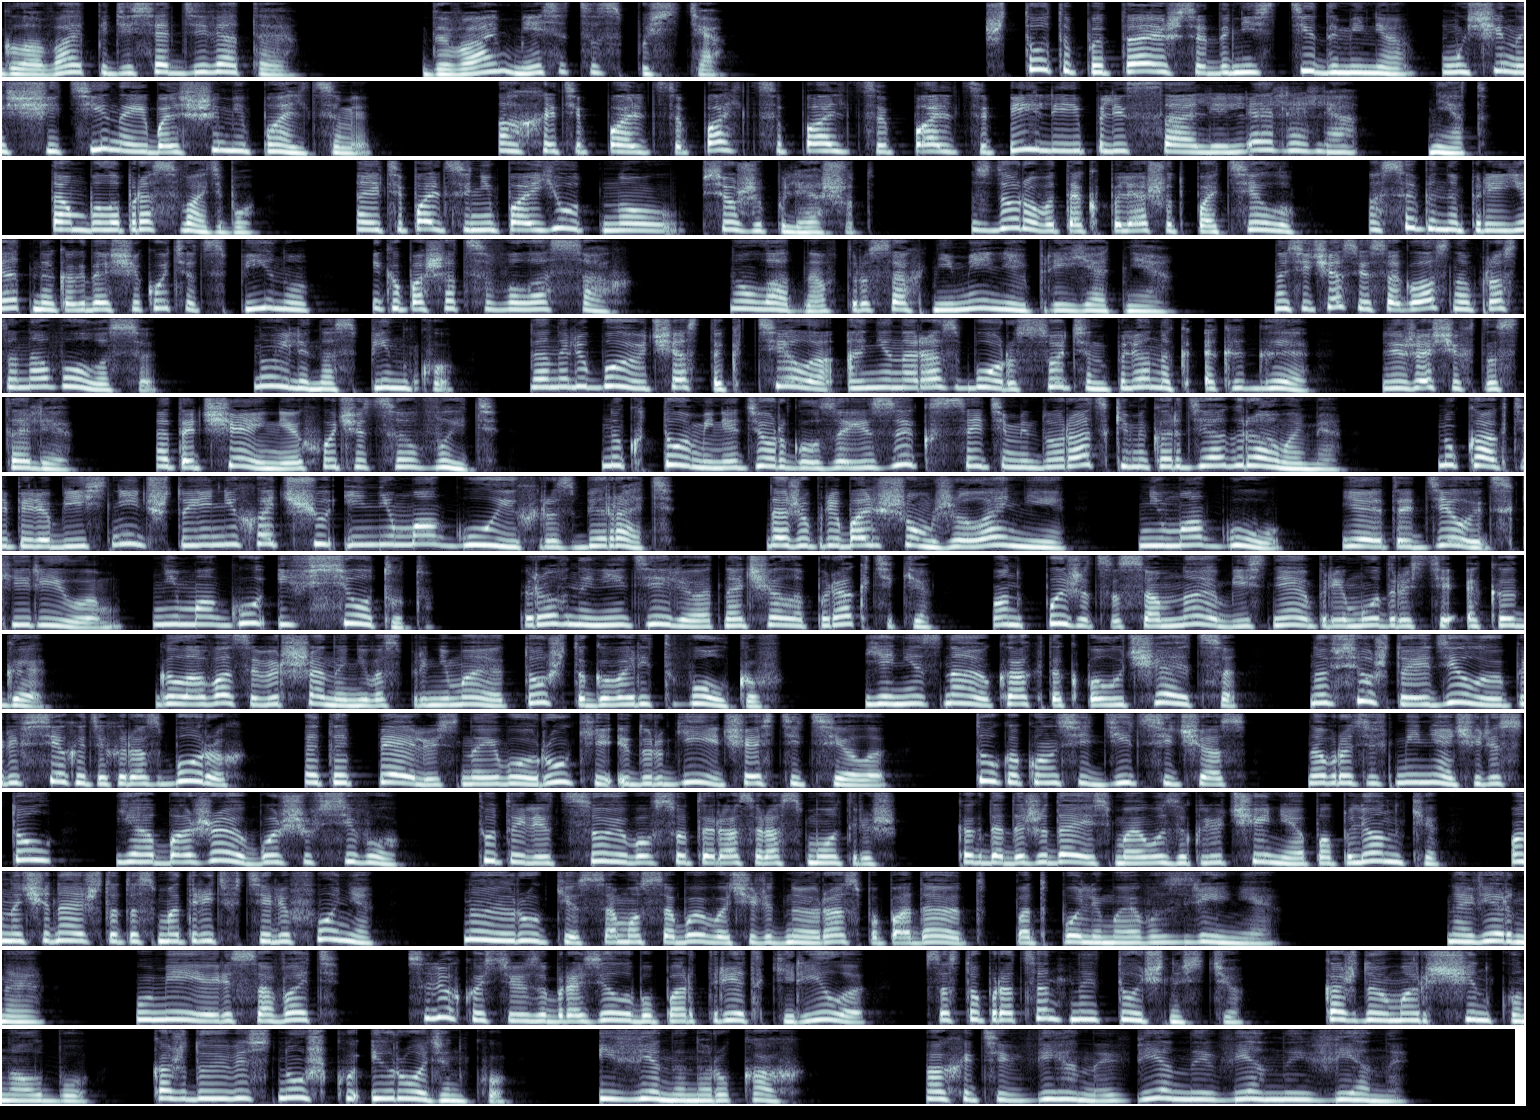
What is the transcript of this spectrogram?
Глава 59. Два месяца спустя. «Что ты пытаешься донести до меня, мужчина с щетиной и большими пальцами? Ах, эти пальцы, пальцы, пальцы, пальцы пели и плясали, ля-ля-ля. Нет, там было про свадьбу. А эти пальцы не поют, но все же пляшут. Здорово так пляшут по телу. Особенно приятно, когда щекотят спину и копошатся в волосах. Ну ладно, в трусах не менее приятнее но сейчас я согласна просто на волосы. Ну или на спинку. Да на любой участок тела, а не на разбор сотен пленок ЭКГ, лежащих на столе. От отчаяния хочется выть. Ну кто меня дергал за язык с этими дурацкими кардиограммами? Ну как теперь объяснить, что я не хочу и не могу их разбирать? Даже при большом желании не могу. Я это делать с Кириллом. Не могу и все тут. Ровно неделю от начала практики он пыжится со мной, объясняя премудрости ЭКГ. Голова совершенно не воспринимает то, что говорит Волков. Я не знаю, как так получается, но все, что я делаю при всех этих разборах, это пялюсь на его руки и другие части тела. То, как он сидит сейчас, напротив меня через стол, я обожаю больше всего. Тут и лицо его в сотый раз рассмотришь, когда, дожидаясь моего заключения по пленке, он начинает что-то смотреть в телефоне, ну и руки, само собой, в очередной раз попадают под поле моего зрения. Наверное, умея рисовать, с легкостью изобразила бы портрет Кирилла со стопроцентной точностью, каждую морщинку на лбу, каждую веснушку и родинку, и вены на руках. Ах, эти вены, вены, вены, вены.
